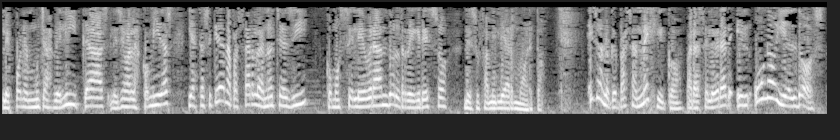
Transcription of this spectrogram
les ponen muchas velitas, les llevan las comidas y hasta se quedan a pasar la noche allí como celebrando el regreso de su familiar muerto. Eso es lo que pasa en México para celebrar el 1 y el 2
